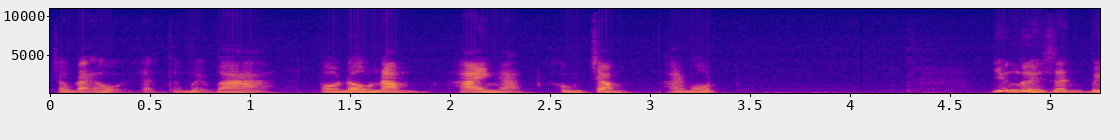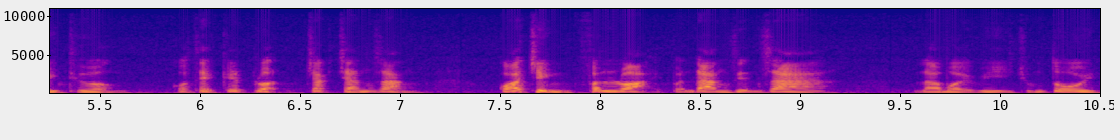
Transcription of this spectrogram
trong đại hội lần thứ 13 vào đầu năm 2021. Những người dân bình thường có thể kết luận chắc chắn rằng quá trình phân loại vẫn đang diễn ra là bởi vì chúng tôi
